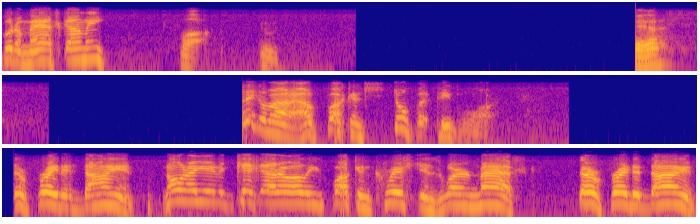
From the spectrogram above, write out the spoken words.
put a mask on me. Fuck. It was, yeah. think about it. How fucking stupid people are. They're afraid of dying. No, they get a kick out of all these fucking Christians wearing masks. They're afraid of dying.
